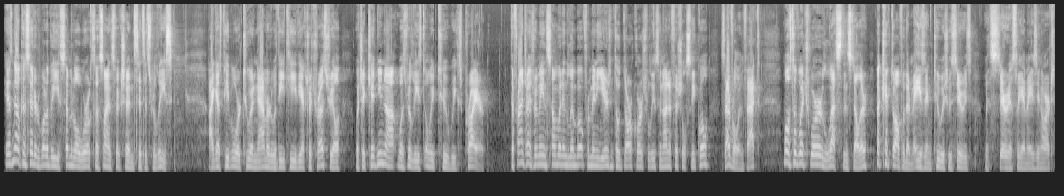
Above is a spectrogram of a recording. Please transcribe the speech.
It is now considered one of the seminal works of science fiction since its release. I guess people were too enamored with E.T. the Extraterrestrial, which, I kid you not, was released only two weeks prior. The franchise remained somewhat in limbo for many years until Dark Horse released an unofficial sequel, several in fact, most of which were less than stellar, but kicked off with an amazing two issue series with seriously amazing art.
